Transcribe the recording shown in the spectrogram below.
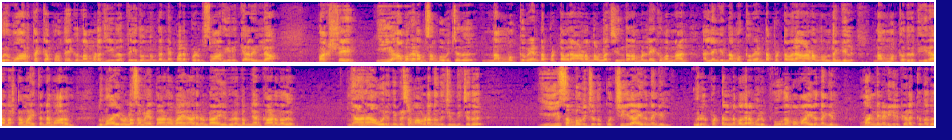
ഒരു വാർത്തക്കപ്പുറത്തേക്ക് നമ്മുടെ ജീവിതത്തെ ഇതൊന്നും തന്നെ പലപ്പോഴും സ്വാധീനിക്കാറില്ല. പക്ഷേ ഈ അപകടം സംഭവിച്ചത് നമുക്ക് വേണ്ടപ്പെട്ടവരാണെന്നുള്ള ചിന്ത നമ്മളിലേക്ക് വന്നാൽ അല്ലെങ്കിൽ നമുക്ക് വേണ്ടപ്പെട്ടവരാണെന്നുണ്ടെങ്കിൽ നമുക്കതൊരു തീരാ നഷ്ടമായി തന്നെ മാറും. ദുബായിലുള്ള സമയത്താണ് വയനാടിനുണ്ടായ ഈ ദുരന്തം ഞാൻ കാണുന്നത്. ഞാൻ ആ ഒരു നിമിഷം അവിടെ നിന്ന് ചിന്തിച്ചത് ഈ സംഭവിച്ചത് കൊച്ചിയിലായിരുന്നെങ്കിൽ ഉരുൾപൊട്ടലിന് പകരം ഒരു ഭൂകമ്പമായിരുന്നെങ്കിൽ മണ്ണിനടിയിൽ കിടക്കുന്നത്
